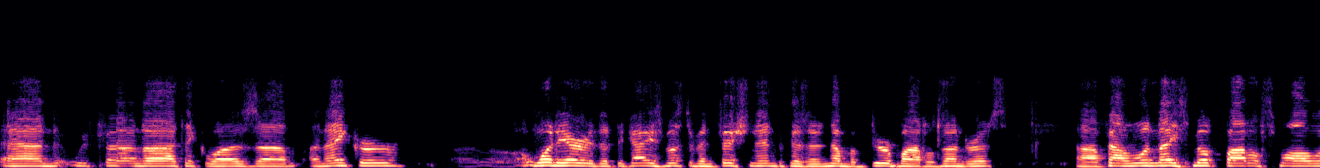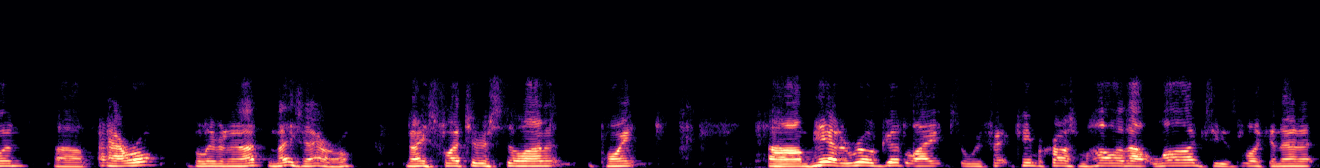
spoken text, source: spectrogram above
and we found uh, I think it was um, an anchor, uh, one area that the guys must have been fishing in because there's a number of beer bottles under us. Uh, found one nice milk bottle, small one, uh, arrow. Believe it or not, nice arrow. Nice Fletcher still on it, point. Um, he had a real good light, so we fa- came across some hollowed out logs. He was looking at it,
